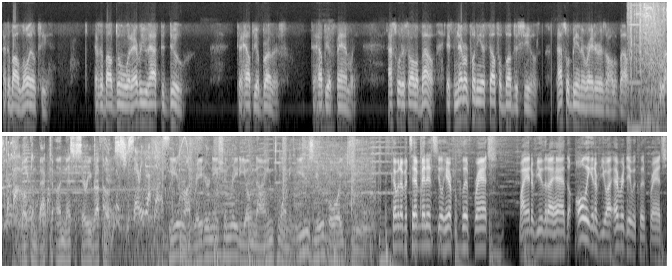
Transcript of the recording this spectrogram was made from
it's about loyalty. It's about doing whatever you have to do to help your brothers, to help your family. That's what it's all about. It's never putting yourself above the shield. That's what being a Raider is all about. Welcome back to Unnecessary Roughness. Unnecessary Roughness. Here on Raider Nation Radio 920. Here's your boy Q. Coming up in 10 minutes, you'll hear from Cliff Branch. My interview that I had, the only interview I ever did with Cliff Branch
